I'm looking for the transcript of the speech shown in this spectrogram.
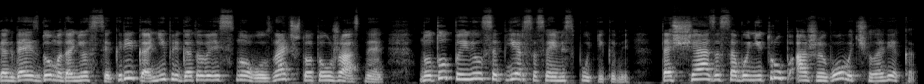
Когда из дома донесся крик, они приготовились снова узнать что-то ужасное, но тут появился Пьер со своими спутниками, таща за собой не труп, а живого человека.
